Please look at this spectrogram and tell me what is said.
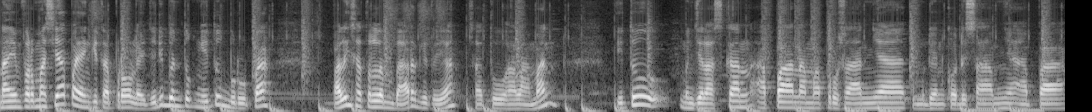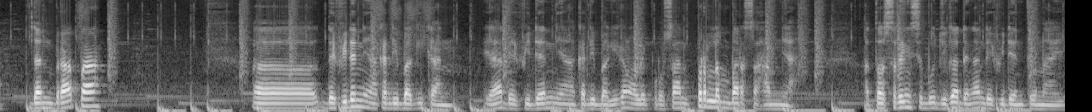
Nah, informasi apa yang kita peroleh? Jadi bentuknya itu berupa paling satu lembar gitu ya, satu halaman itu menjelaskan apa nama perusahaannya, kemudian kode sahamnya apa dan berapa uh, dividen yang akan dibagikan ya, dividen yang akan dibagikan oleh perusahaan per lembar sahamnya atau sering disebut juga dengan dividen tunai.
